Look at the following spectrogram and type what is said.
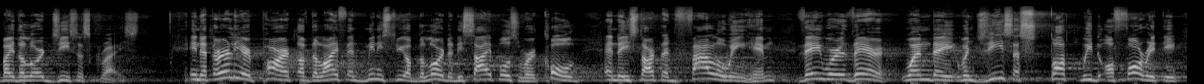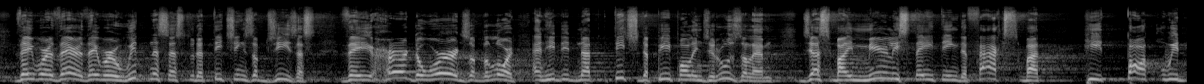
by the Lord Jesus Christ. In that earlier part of the life and ministry of the Lord, the disciples were called and they started following him. They were there when they when Jesus taught with authority. They were there. They were witnesses to the teachings of Jesus. They heard the words of the Lord and he did not teach the people in Jerusalem just by merely stating the facts, but he taught with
